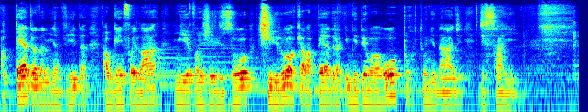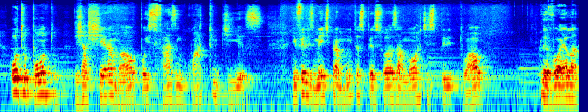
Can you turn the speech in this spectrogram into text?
a pedra da minha vida, alguém foi lá, me evangelizou, tirou aquela pedra e me deu a oportunidade de sair. Outro ponto, já cheira mal, pois fazem quatro dias. Infelizmente, para muitas pessoas, a morte espiritual levou ela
